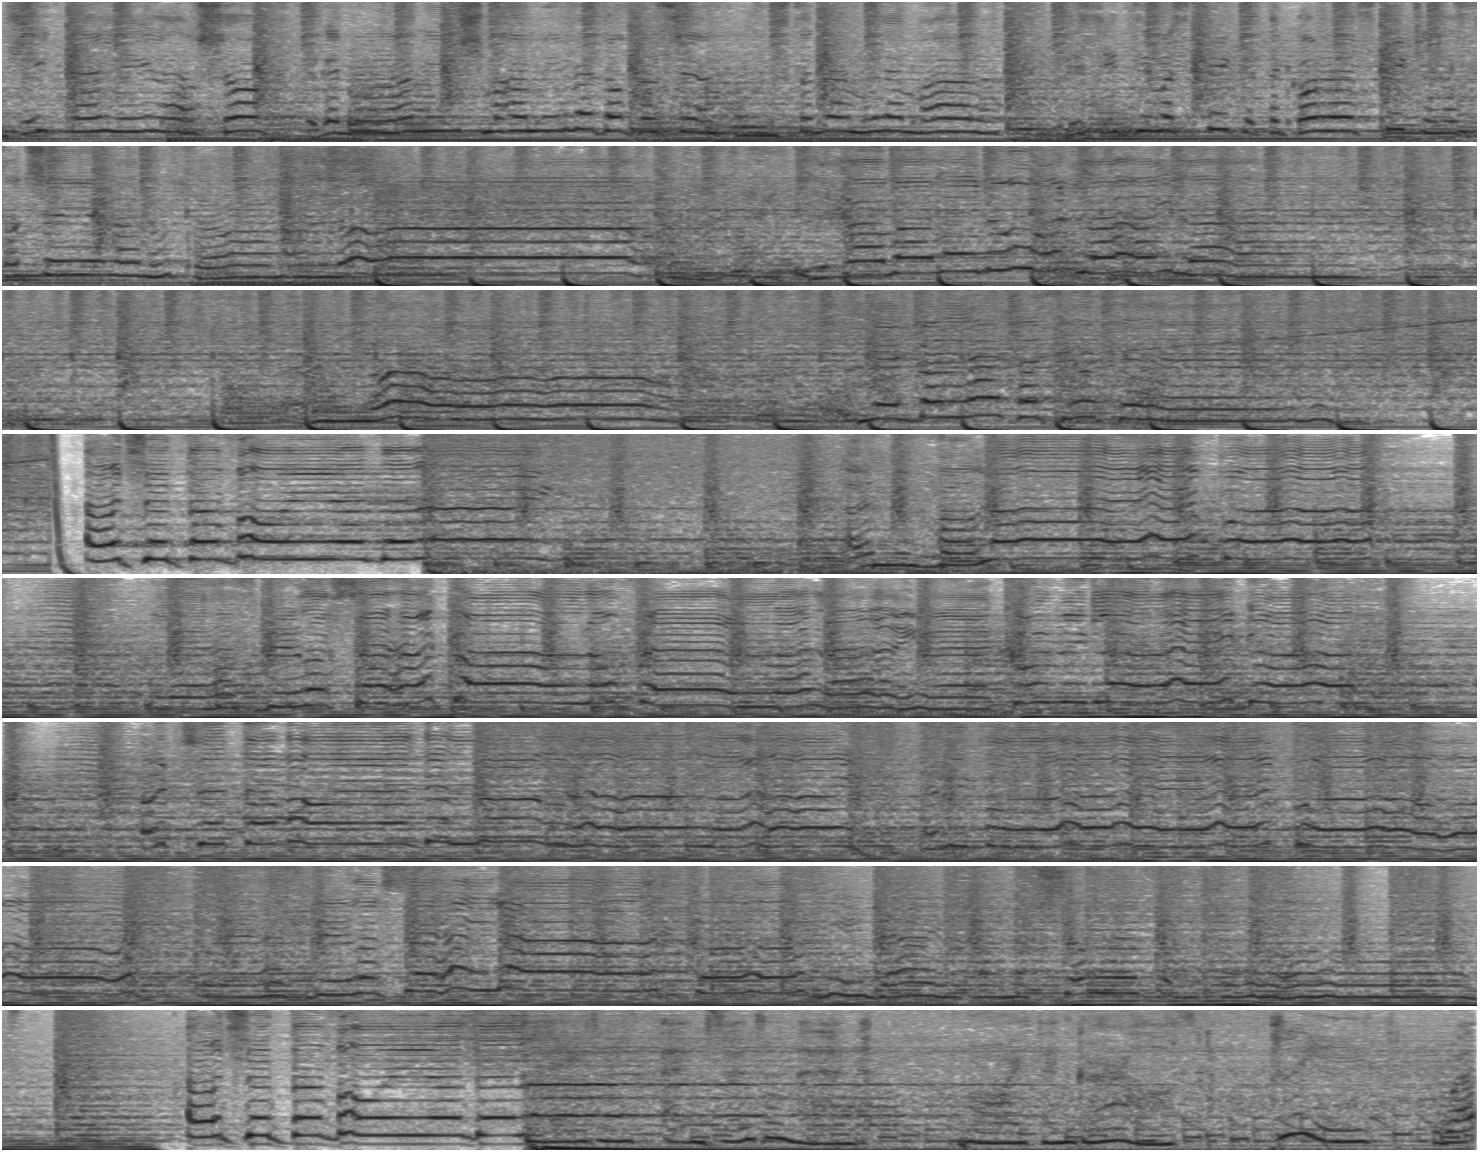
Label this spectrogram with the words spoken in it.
שייתן לי לחשוב. בגדול אני איש מאמין ודופס שהכל מסתדר מלמעלה. ניסיתי מספיק את הכל להספיק לנסות שיהיה לנו טוב. לא נלחם עלינו עוד לילה. לא מת בלחץ יותר. עד שתבוא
